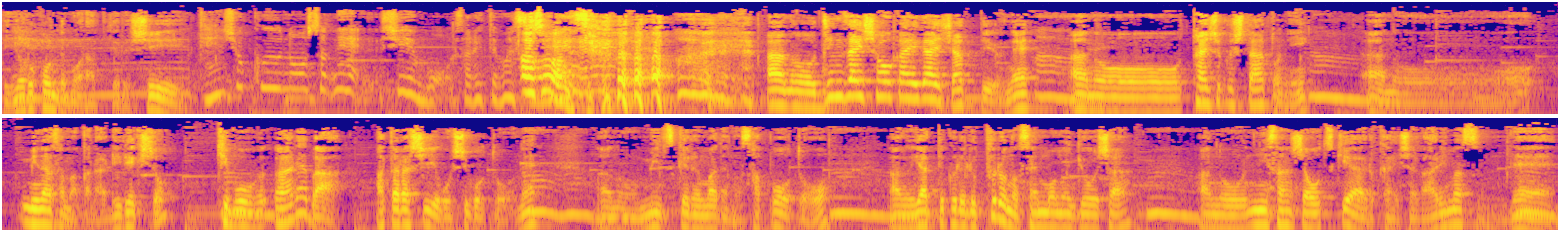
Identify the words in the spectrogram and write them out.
て喜んでもらってるし、転職の、ね、支援もされてますね。あそうなんです。よ あの人材紹介会社っていうね、あの退職した後に、あの皆様から履歴書希望があれば、新しいお仕事をね、あの見つけるまでのサポートを、あのやってくれるプロの専門の業者、あの23社お付き合いある会社がありますんで、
